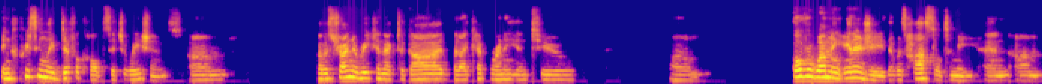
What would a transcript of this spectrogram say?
increasingly difficult situations. Um, I was trying to reconnect to God, but I kept running into um, overwhelming energy that was hostile to me and um,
